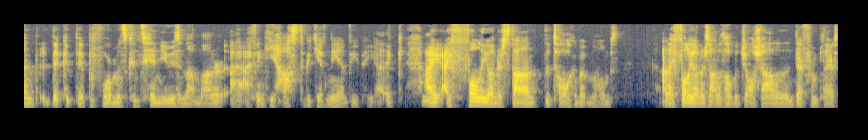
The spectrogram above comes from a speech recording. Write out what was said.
and the the performance continues in that manner, I, I think he has to be given the MVP. I think mm. I, I fully understand the talk about Mahomes, and I fully understand the talk about Josh Allen and different players.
